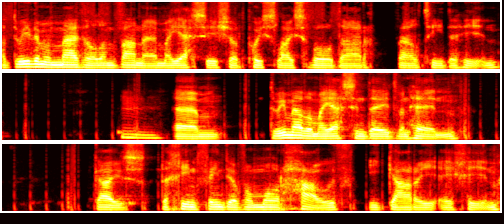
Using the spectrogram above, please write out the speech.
A dwi ddim yn meddwl yn fanna mae Iesu eisiau'r pwyslais fod ar fel ti dy hun. Mm. Um, dwi'n meddwl mae Iesu'n deud fan hyn, guys, dych chi'n ffeindio fo mor hawdd i garu eich hun.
